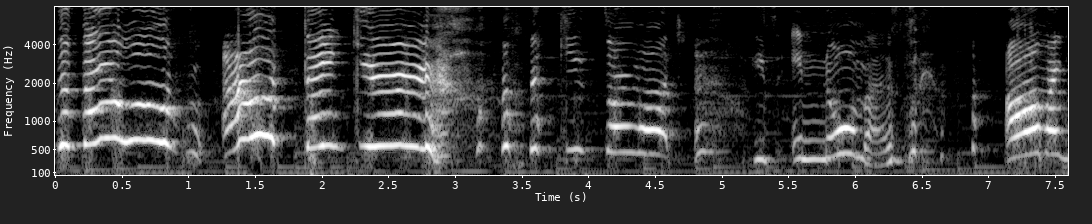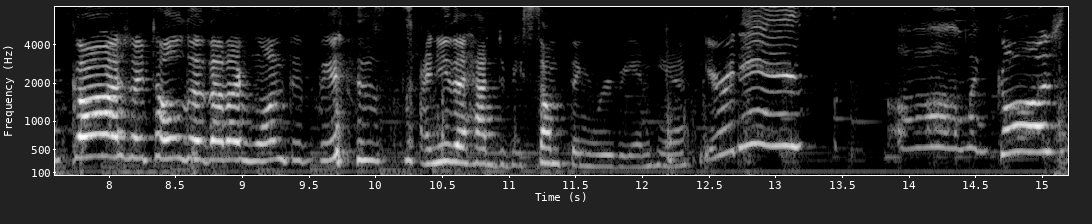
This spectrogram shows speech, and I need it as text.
The Beowolf! Ah, thank you! thank you so much. He's enormous. Oh my gosh, I told her that I wanted this. I knew there had to be something RWBY in here. Here it is. Oh my gosh,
